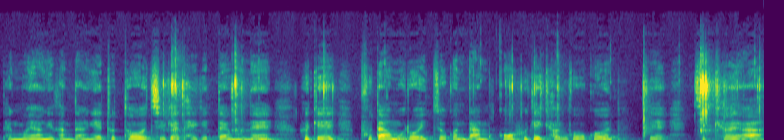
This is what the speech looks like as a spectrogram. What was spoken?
백 모양이 상당히 두터워지게 되기 때문에 흙의 부담으로 이쪽은 남고 흙이 결국은 이제 지켜야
